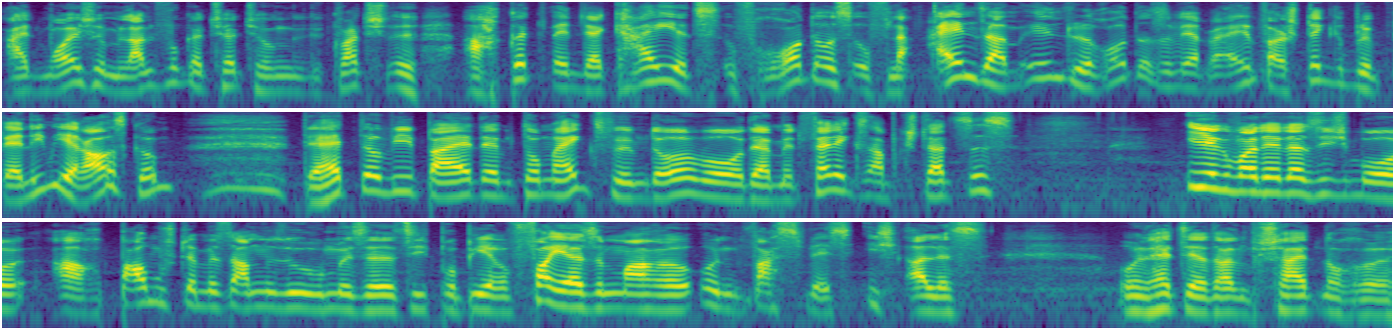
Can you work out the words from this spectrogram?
halt mal im Landfunker-Chat schon gequatscht. Äh, ach Gott, wenn der Kai jetzt auf Rhodos, auf einer einsamen Insel Rhodos wäre, einfach stecken geblieben, wäre nie mehr rauskommen. Der hätte doch wie bei dem Tom Hanks-Film da, wo der mit FedEx abgestatzt ist. Irgendwann hätte er sich mal auch Baumstämme zusammensuchen müssen, sich probieren, Feuer zu machen und was weiß ich alles. Und hätte er dann Bescheid noch äh,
